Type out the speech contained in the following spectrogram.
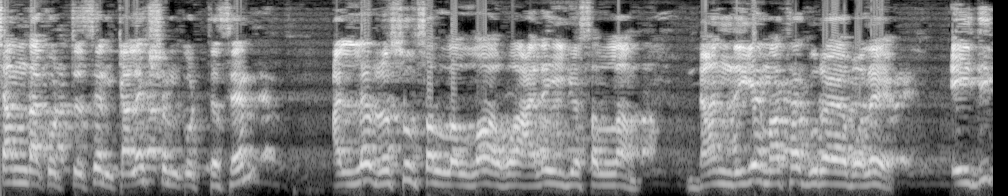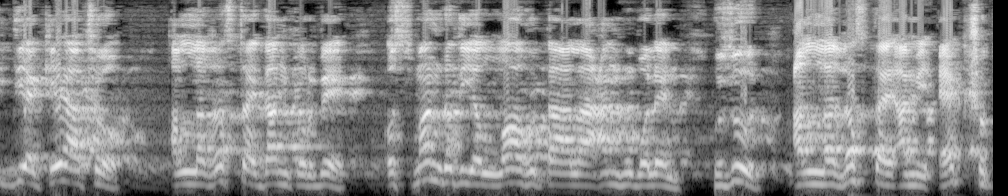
চান্দা করতেছেন কালেকশন করতেছেন। আল্লাহ রসুল সাল্লাহ আলাইসাল্লাম ডান দিকে মাথা ঘুরাইয়া বলে, এই দিক দিয়ে কে আছো? আল্লাহর রাস্তায় দান করবে। ওসমান রদি আল্লাহ আনহু বলেন, হুজুর, আল্লাহর রাস্তায় আমি একশত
